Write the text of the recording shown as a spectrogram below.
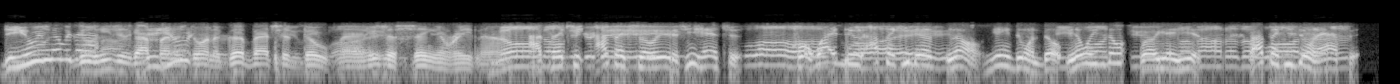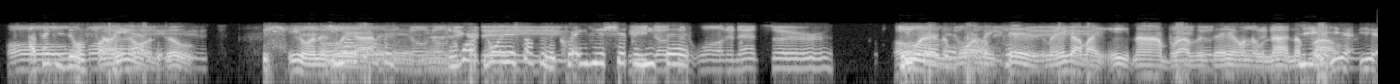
Lies. Do you remember that? Dude, he just got Do finished you- doing a good batch of dope, man. He's just singing right now. No, I no, think he, Nigger I think so is. He had to. loves For a white dude, I think he does. No, he ain't doing dope. He you know what he's doing? Well, yeah, he is. out of the But I think he's doing acid. I think he's doing Oh, No, he fucking on acid. dope. He on his You way know out of something? here, No, no. And what, you want to hear something? The craziest shit that He he said? want an answer. He He one said of the that, Mormon kids, man. He got like eight, nine brothers that he don't know nothing Yeah, about. yeah, yeah.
